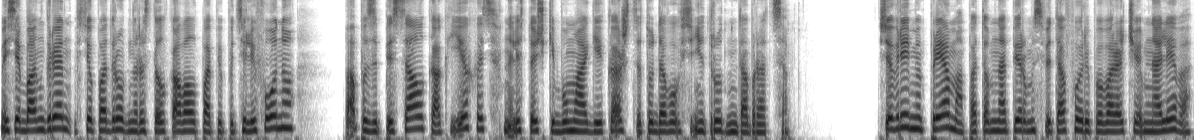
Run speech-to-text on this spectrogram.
Месье Бангрен все подробно растолковал папе по телефону, Папа записал, как ехать на листочке бумаги, и, кажется, туда вовсе не трудно добраться. Все время прямо, потом на первом светофоре поворачиваем налево,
